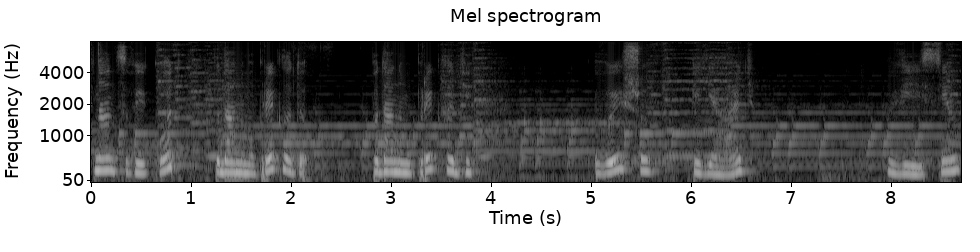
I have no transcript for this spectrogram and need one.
фінансовий код по даному прикладу, по даному прикладі вийшов 5, 8,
